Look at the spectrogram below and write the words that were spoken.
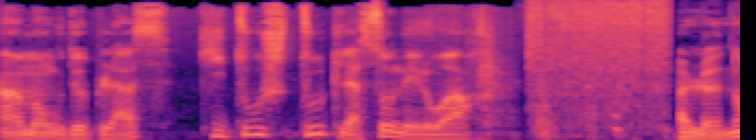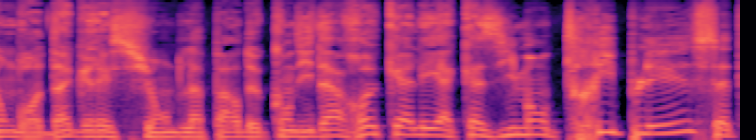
Un manque de place qui touche toute la Saône-et-Loire. Le nombre d'agressions de la part de candidats recalés a quasiment triplé. Cette...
